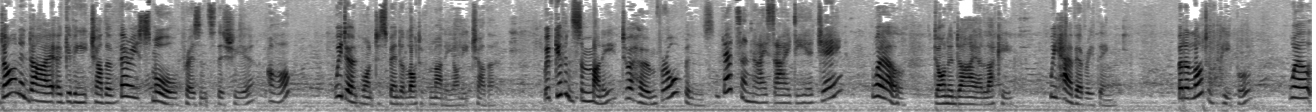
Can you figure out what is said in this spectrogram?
Don and I are giving each other very small presents this year. Oh? We don't want to spend a lot of money on each other. We've given some money to a home for orphans. That's a nice idea, Jane. Well, Don and I are lucky. We have everything. But a lot of people, well,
